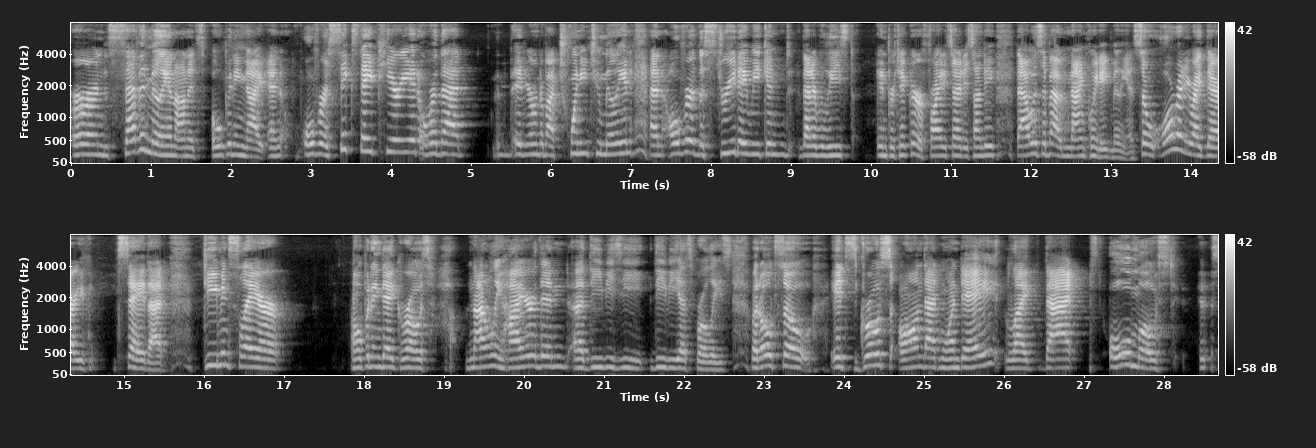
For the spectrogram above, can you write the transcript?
earned 7 million on its opening night. And over a six day period over that it earned about 22 million. And over the three day weekend that it released in particular friday saturday sunday that was about 9.8 million. So already right there you can say that demon slayer opening day gross not only higher than uh, DBZ, DBS Broly's, but also its gross on that one day, like that almost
